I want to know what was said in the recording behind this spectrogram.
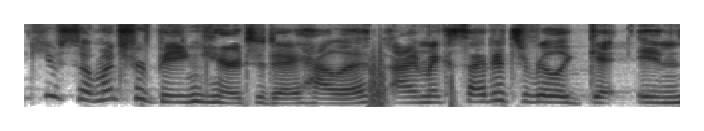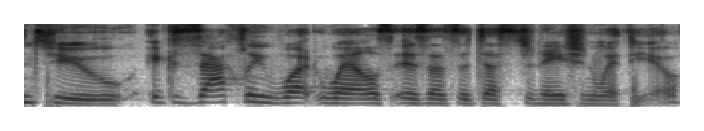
Thank you so much for being here today, Heledd. I'm excited to really get into exactly what Wales is as a destination with you.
